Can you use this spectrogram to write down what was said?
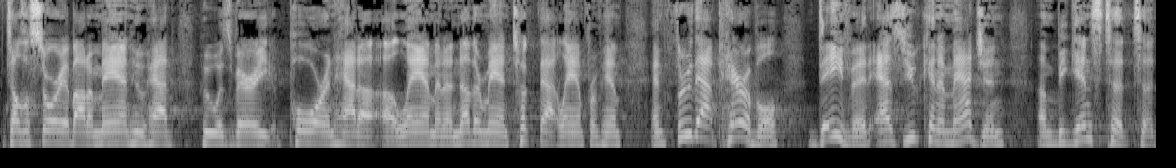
It tells a story about a man who had, who was very poor and had a, a, lamb and another man took that lamb from him. And through that parable, David, as you can imagine, um, begins to, to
